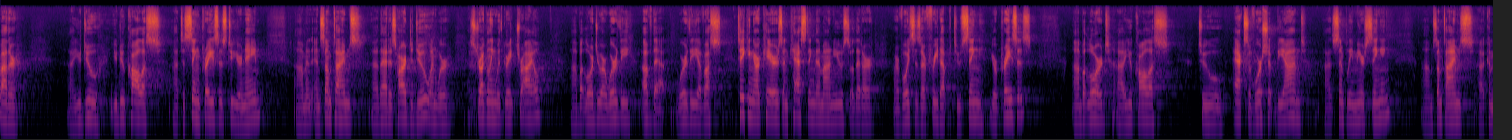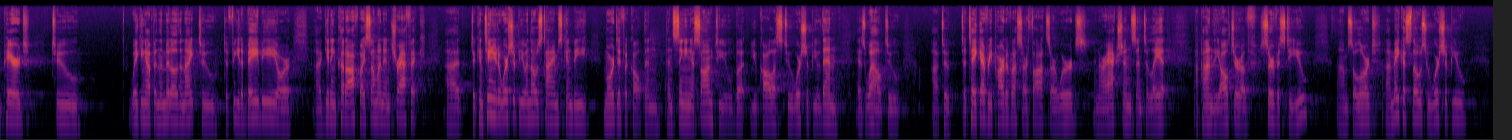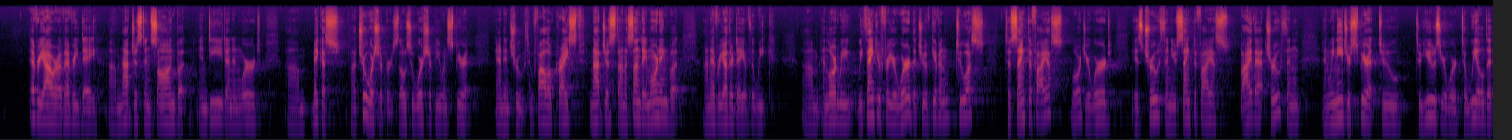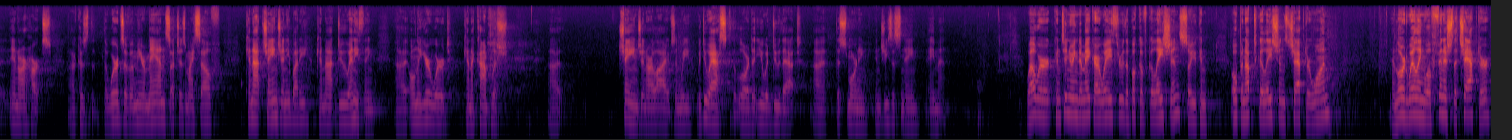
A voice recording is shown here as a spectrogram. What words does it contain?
Father, uh, you, do, you do call us uh, to sing praises to your name, um, and, and, sometimes uh, that is hard to do when we're struggling with great trial. Uh, but Lord, you are worthy of that, worthy of us taking our cares and casting them on you so that our, our voices are freed up to sing your praises. Uh, but Lord, uh, you call us to acts of worship beyond simply mere singing, um, sometimes uh, compared to waking up in the middle of the night to, to feed a baby or uh, getting cut off by someone in traffic. Uh, to continue to worship you in those times can be more difficult than, than singing a song to you, but you call us to worship you then as well, to, uh, to, to take every part of us, our thoughts, our words, and our actions, and to lay it upon the altar of service to you. Um, so, Lord, uh, make us those who worship you every hour of every day, um, not just in song, but in deed and in word. Um, make us uh, true worshipers, those who worship you in spirit and in truth, who follow Christ not just on a Sunday morning, but on every other day of the week. Um, and Lord, we, we thank you for your word that you have given to us to sanctify us. Lord, your word is truth, and you sanctify us by that truth. And, and we need your spirit to, to use your word, to wield it in our hearts. Because uh, the, the words of a mere man, such as myself, cannot change anybody, cannot do anything. Uh, only your word can accomplish uh, change in our lives. And we, we do ask, that, Lord, that you would do that uh, this morning. In Jesus' name, amen. Well, we're continuing to make our way through the book of Galatians, so you can open up to Galatians chapter 1. And Lord willing, we'll finish the chapter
